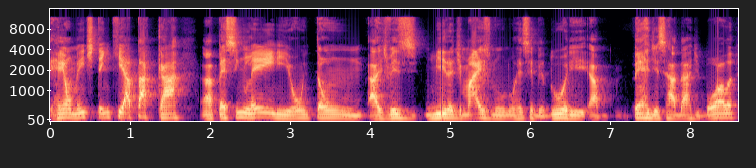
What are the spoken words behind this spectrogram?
realmente tem que atacar a passing lane ou então às vezes mira demais no, no recebedor e a, perde esse radar de bola.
